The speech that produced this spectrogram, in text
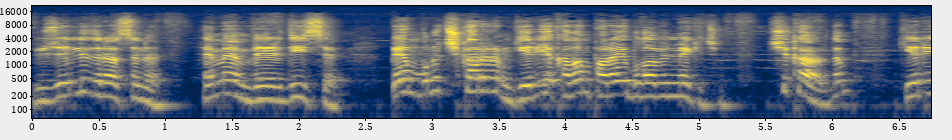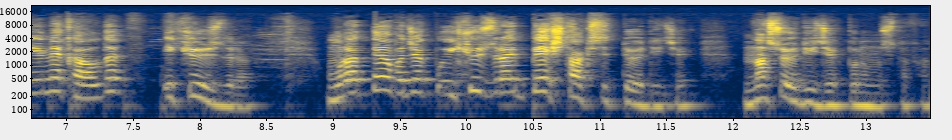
150 lirasını hemen verdiyse ben bunu çıkarırım geriye kalan parayı bulabilmek için. Çıkardım. Geriye ne kaldı? 200 lira. Murat ne yapacak? Bu 200 lirayı 5 taksitle ödeyecek. Nasıl ödeyecek bunu Mustafa?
